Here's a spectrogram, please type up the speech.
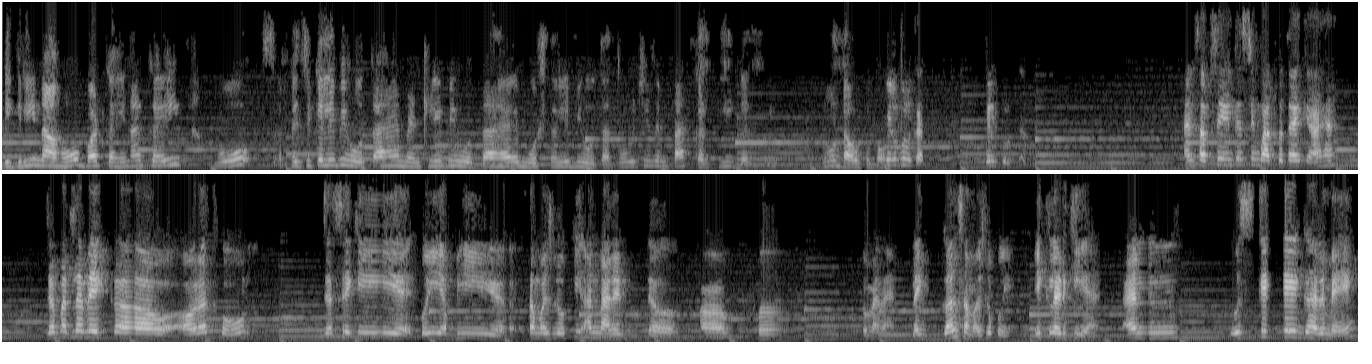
डिग्री ना हो बट कहीं ना कहीं वो फिजिकली भी होता है मेंटली भी होता है इमोशनली भी होता है तो वो चीज़ इम्पैक्ट करती ही करती है। नो डाउट अबाउट बिल्कुल कर बिल्कुल कर एंड सबसे इंटरेस्टिंग बात पता है क्या है? जब मतलब एक औरत को जैसे कि कोई अभी समझ लो कि अनमैरिड तो मैंने लाइक गर्ल समझ लो कोई, एक लड़की है एंड उसके घर में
